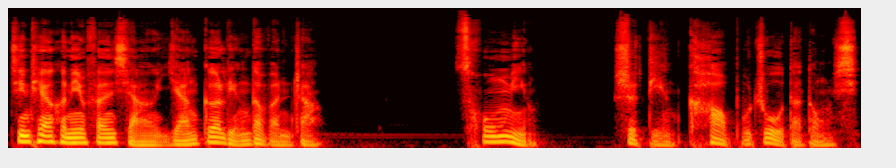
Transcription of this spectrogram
今天和您分享严歌苓的文章。聪明，是顶靠不住的东西。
